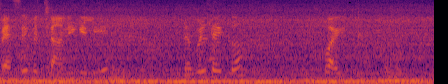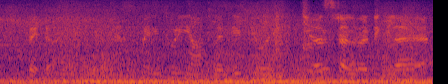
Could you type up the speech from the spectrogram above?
पैसे बचाने के लिए। डबल डेकर क्वाइट बेटर मेरी थोड़ी आँख लगी थी और जस्ट अलवर निकला है।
